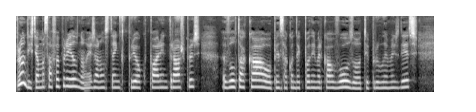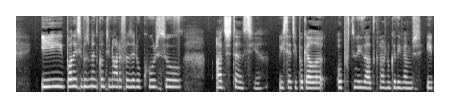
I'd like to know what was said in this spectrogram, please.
pronto, isto é uma safa para eles, não é? Já não se tem que preocupar, entre aspas, a voltar cá ou a pensar quando é que podem marcar voos ou a ter problemas desses. E podem simplesmente continuar a fazer o curso à distância. Isto é tipo aquela oportunidade que nós nunca tivemos e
